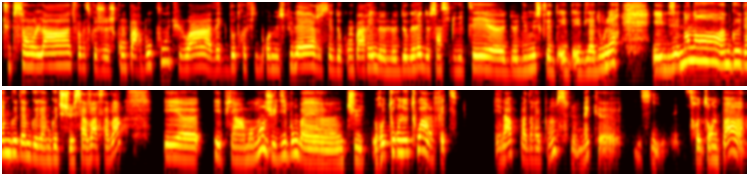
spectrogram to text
tu te sens là tu vois parce que je, je compare beaucoup tu vois avec d'autres fibres musculaires. J'essaie de comparer le, le, degré de sensibilité euh, de, du muscle et, et, de la douleur. Et il me disait non non I'm good I'm good I'm good I'm good. Ça va ça va et euh, et puis à un moment je lui dis bon ben tu retourne-toi en fait et là pas de réponse le mec euh, il, se retourne pas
